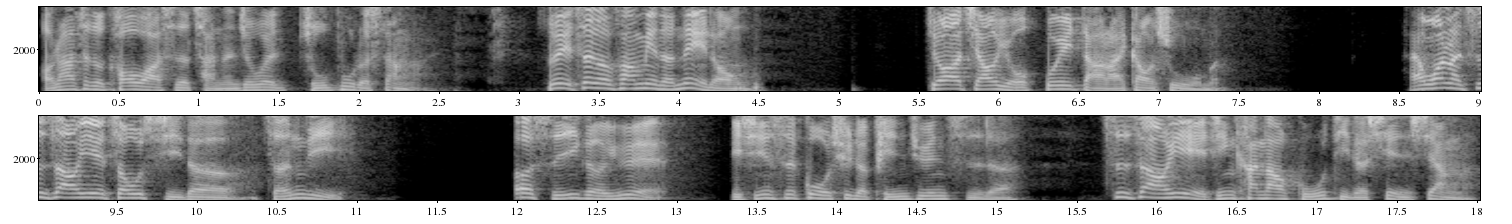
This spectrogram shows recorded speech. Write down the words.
好，那这个 CoWAS 的产能就会逐步的上来，所以这个方面的内容。就要交由辉达来告诉我们，台湾的制造业周期的整理，二十一个月已经是过去的平均值了，制造业已经看到谷底的现象了，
